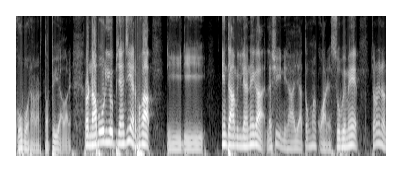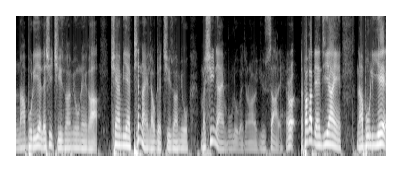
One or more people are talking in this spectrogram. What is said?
ဂိုးပေါ်ထားတာတော့တွေ့ရပါတယ်အဲ့တော့နာပိုလီကိုပြန်ကြည့်ရတစ်ဖက်ကဒီဒီ အင်တာမီလန်နဲ့ကလက်ရှိအနေအထားအရ၃မှတ်ကွာတယ်ဆိုပေမဲ့ကျွန်တော်တို့နာပိုလီရဲ့လက်ရှိခြေစွမ်းမျိုးနဲ့ကချန်ပီယံဖြစ်နိုင်လောက်တဲ့ခြေစွမ်းမျိုးမရှိနိုင်ဘူးလို့ပဲကျွန်တော်တို့ယူဆတယ်အဲ့တော့တစ်ဖက်ကပြန်ကြည့်ရရင်နာပိုလီရဲ့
